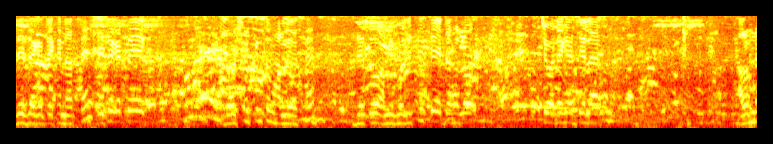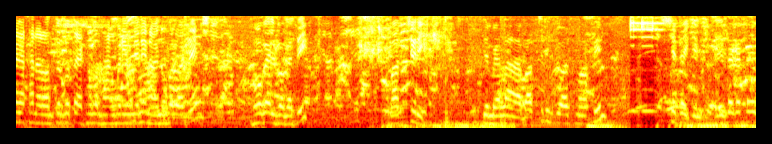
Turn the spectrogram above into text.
যে জায়গাটা এখানে আছে, এই জায়গাতে দর্শক কিন্তু ভালো আছে। যেহেতু আমি বলেছি যে এটা হলো চুয়াডাঙ্গা জেলার আলমডাঙ্গা থানার অন্তর্গত এক নম্বর ভাঙবাড়ি ইউনিয়নে নয় নম্বর ওয়ার্ডে ভোগাইল বগাতি বাৎসরিক যে মেলা বাৎসরিক জোয়াজ মাহফিল, সেটাই কিন্তু। এই জায়গাটায়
